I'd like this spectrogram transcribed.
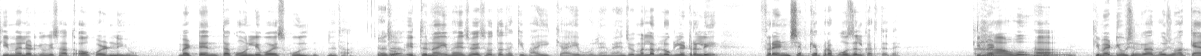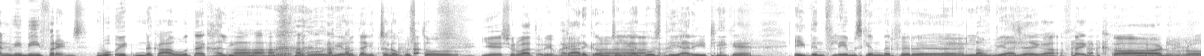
कि मैं लड़कियों के साथ ऑकवर्ड नहीं हूँ। मैं टेंथ तक ओनली बॉय स्कूल में था। अच्छा। तो इतना ही भैंसो ऐसा होता था कि भाई क्या ही बोले भैंसो मतलब लोग लिटरली फ्रेंडशिप के प्रपोजल करते थे। कि मैं हाँ, वो- हाँ, कि मैं ट्यूशन के बाद पूछूँगा कैन वी बी फ्रेंड्स वो एक नकाब होता है खाली। हाँ, हाँ, हाँ। वो ये होता है कि चलो कुछ तो ये शुरुआत हो रही है भाई। कार्यक्रम चल हाँ। गया दोस्ती यारी ठीक है। एक दिन फ्लेम्स के अंदर फिर लव भी आ जाएगा। गॉड ब्रो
